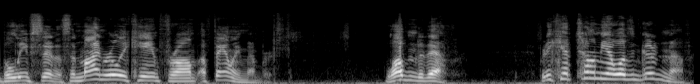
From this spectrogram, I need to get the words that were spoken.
beliefs in us. And mine really came from a family member. Love him to death. But he kept telling me I wasn't good enough.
